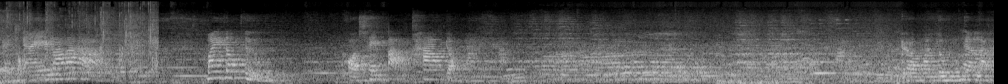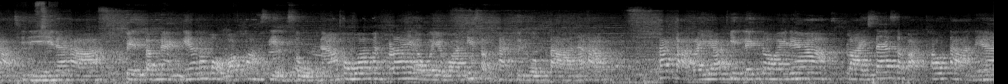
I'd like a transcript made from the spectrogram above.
เป็นไงล่ะ ไม่ต้องถึง ขอใช้ปากคาบดอกไม้ค่ะ เรามาลุ้นกันละค่ะทีนี้นะคะ เป็นตำแหน่งเนี้ยต้องบอกว่าความเสี่ยงสูงนะ เพราะว่ามันใกล้อวัยวะที่สำคัญคือดวงตานะคะากะระยะผิดเล็กน้อยเนี่ย ปลายแส้สะบัดเข้าตาเนี่ย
